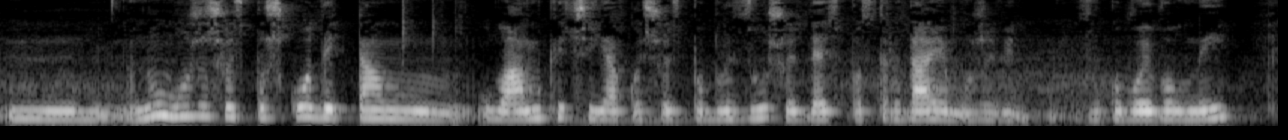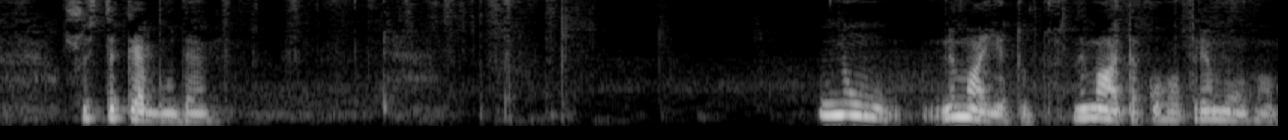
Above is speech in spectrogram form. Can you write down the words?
Ну, може, щось пошкодить там уламки, чи якось щось поблизу, щось десь пострадає, може від звукової волни. Щось таке буде. Ну, немає тут, немає такого прямого.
